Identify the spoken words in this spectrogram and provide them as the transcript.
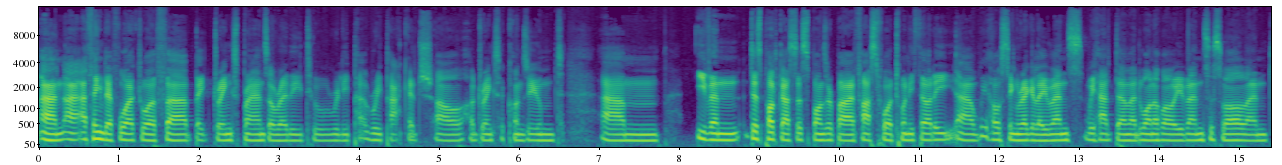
And I, I, think they've worked with uh, big drinks brands already to really pa- repackage how, how drinks are consumed. Um, even this podcast is sponsored by Fast Forward 2030. Uh, we're hosting regular events. We had them at one of our events as well, and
